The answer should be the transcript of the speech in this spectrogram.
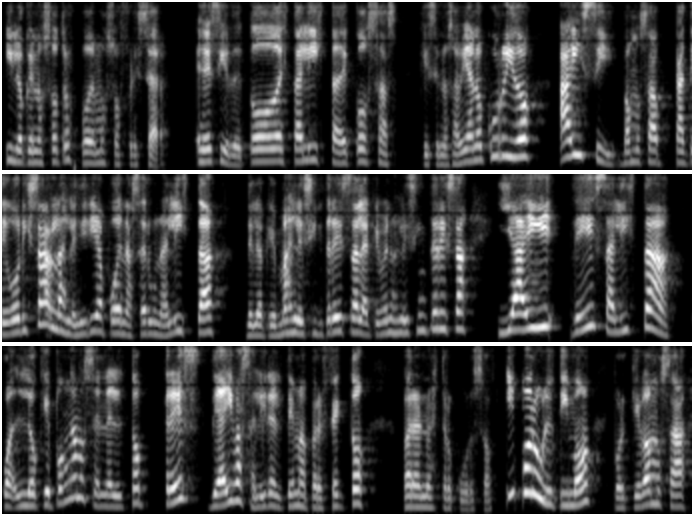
y lo que nosotros podemos ofrecer. Es decir, de toda esta lista de cosas que se nos habían ocurrido, ahí sí, vamos a categorizarlas, les diría, pueden hacer una lista de lo que más les interesa, la que menos les interesa, y ahí de esa lista, lo que pongamos en el top 3, de ahí va a salir el tema perfecto para nuestro curso. Y por último, porque vamos a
